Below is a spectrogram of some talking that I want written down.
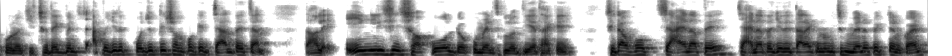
কোনো কিছু। দেখবেন আপনি যদি প্রযুক্তি সম্পর্কে জানতে চান, তাহলে ইংলিশে সকল ডকুমেন্টসগুলো দিয়ে থাকে। সেটা হোক চায়নাতে চায়নাতে যদি তারা কোনো কিছু ম্যানুফ্যাকচার করেন,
